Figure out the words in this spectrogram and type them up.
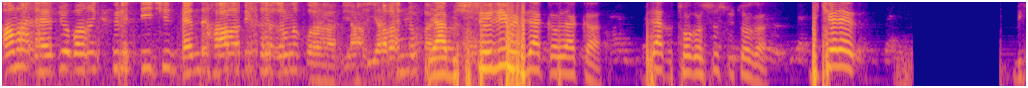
Ama Erco bana küfür ettiği için bende hala bir kırgınlık var abi. Ya, yalan yok. abi. Ya bir şey söyleyeyim mi? Bir dakika bir dakika. Bir dakika Toga sus bir Toga. Bir kere bir,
